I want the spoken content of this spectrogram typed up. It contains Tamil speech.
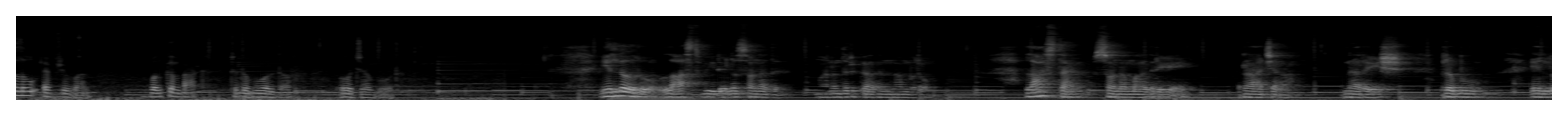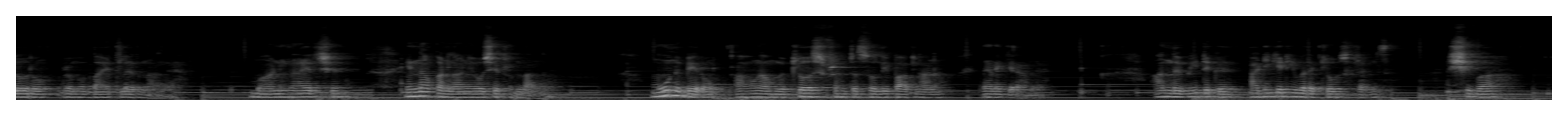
Hello everyone, welcome back to the world of Ojabod. எல்லோரும் லாஸ்ட் வீடியோவில் சொன்னது மறந்துருக்காதுன்னு நம்புகிறோம் லாஸ்ட் டைம் சொன்ன மாதிரியே ராஜா நரேஷ் பிரபு எல்லோரும் ரொம்ப பயத்தில் இருந்தாங்க. மார்னிங் ஆயிடுச்சு என்ன பண்ணலான்னு யோசிச்சுட்டு இருந்தாங்க. மூணு பேரும் அவங்க அவங்க க்ளோஸ் ஃப்ரெண்ட்ஸை சொல்லி பார்க்கலான்னு நினைக்கிறாங்க. அந்த வீட்டுக்கு அடிக்கடி வர close friends Siva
